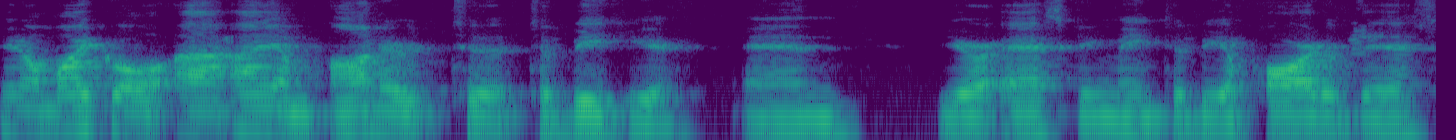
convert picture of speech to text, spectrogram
You know, Michael, I, I am honored to, to be here and you're asking me to be a part of this.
